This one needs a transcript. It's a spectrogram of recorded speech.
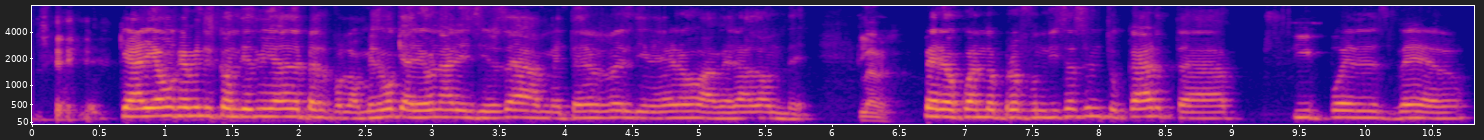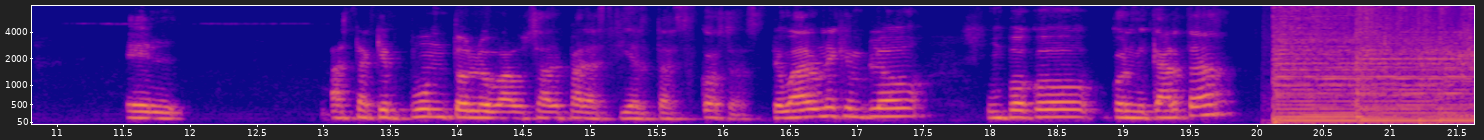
¿qué haría un Géminis con 10 millones de pesos? Por lo mismo que haría un Aries, irse a meter el dinero a ver a dónde. Claro. Pero cuando profundizas en tu carta, sí puedes ver el hasta qué punto lo va a usar para ciertas cosas. Te voy a dar un ejemplo un poco con mi carta.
